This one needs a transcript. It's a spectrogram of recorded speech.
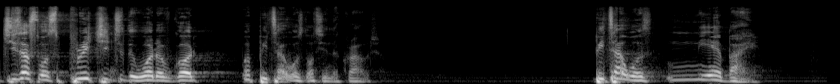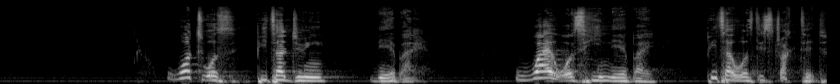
Jesus was preaching to the word of God, but Peter was not in the crowd. Peter was nearby. What was Peter doing nearby? Why was he nearby? Peter was distracted.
